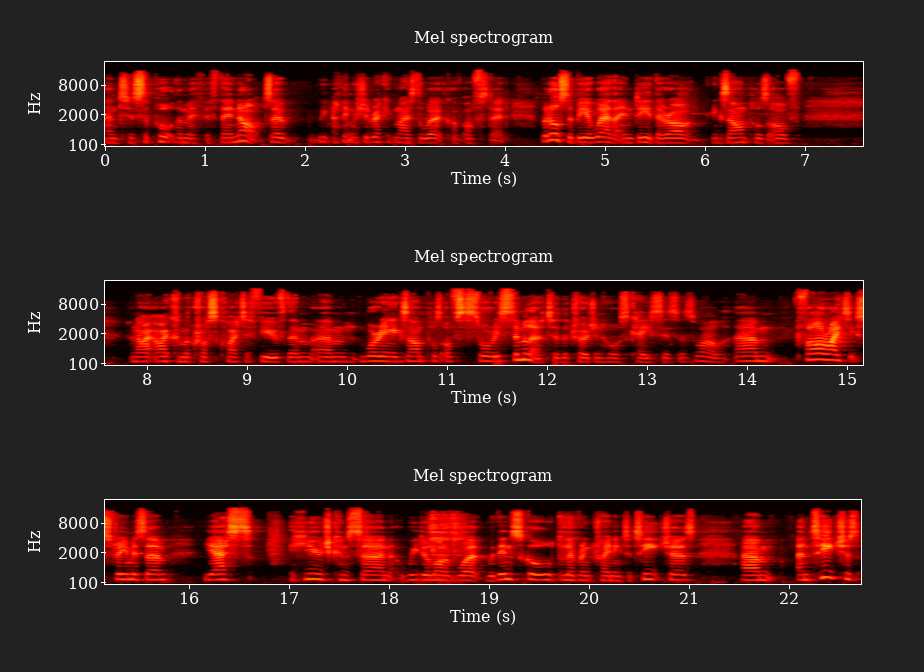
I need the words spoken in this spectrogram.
and to support them if, if they're not. So we, I think we should recognise the work of Ofsted, but also be aware that indeed there are examples of and I, I come across quite a few of them, um, worrying examples of stories similar to the Trojan horse cases as well. Um, far right extremism, yes, huge concern. We do a lot of work within school, delivering training to teachers, um, and teachers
